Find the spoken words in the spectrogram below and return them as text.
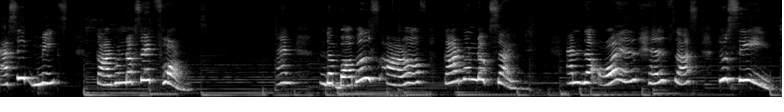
Acid mixed, carbon dioxide forms. And the bubbles are of carbon dioxide. And the oil helps us to see it.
